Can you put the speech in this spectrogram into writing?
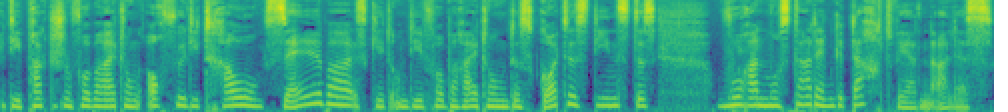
die praktischen Vorbereitungen auch für die Trauung selber. Es geht um die Vorbereitung des Gottesdienstes. Woran muss da denn gedacht werden alles?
